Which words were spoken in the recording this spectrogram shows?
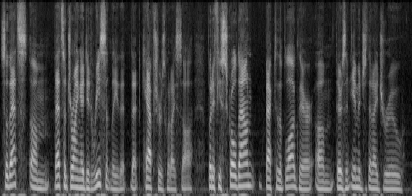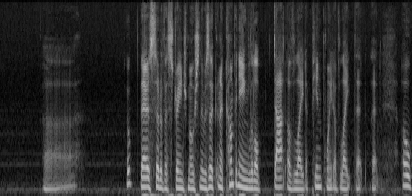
So that's um, that's a drawing I did recently that that captures what I saw. But if you scroll down back to the blog there, um, there's an image that I drew. Uh, oop, there's sort of a strange motion. There was like an accompanying little dot of light, a pinpoint of light that that. Oh,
